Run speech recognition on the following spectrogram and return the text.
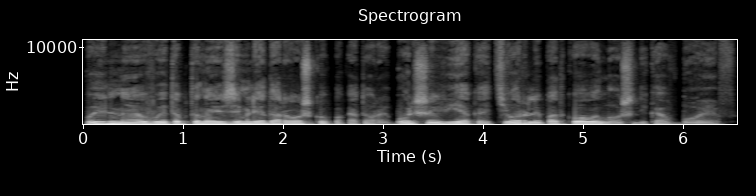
пыльную, вытоптанную в земле дорожку, по которой больше века терли подковы лошади ковбоев.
